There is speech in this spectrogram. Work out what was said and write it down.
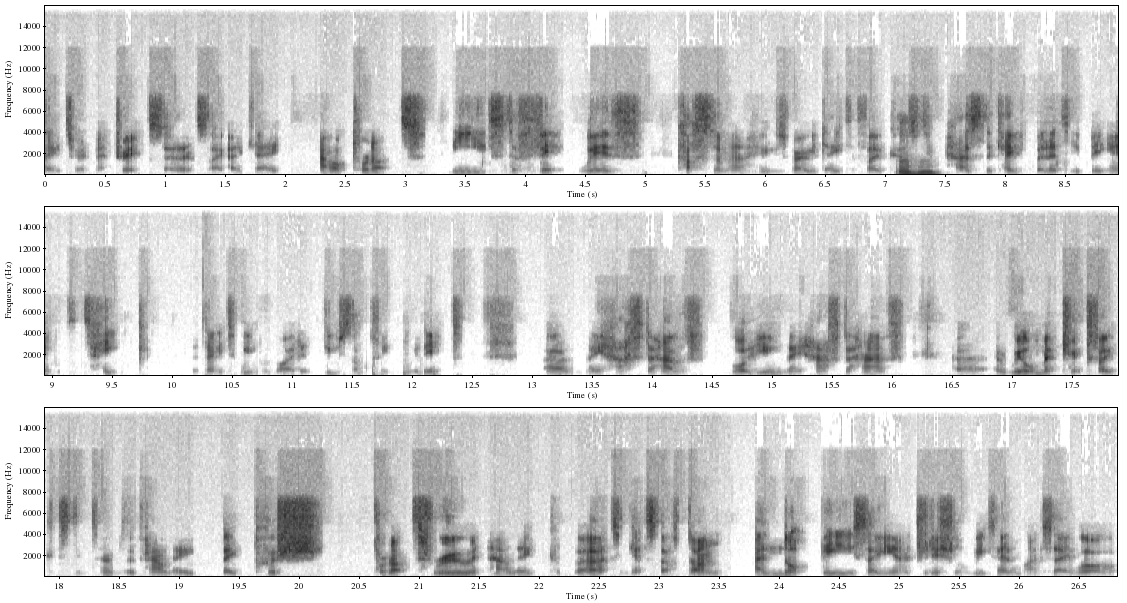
data and metrics. So it's like, okay, our product needs to fit with customer who's very data focused, mm-hmm. who has the capability of being able to take the data we provide and do something with it. Um, they have to have volume. They have to have uh, a real metric focused in terms of how they, they push product through and how they convert and get stuff done and not be so you know a traditional retailer might say well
